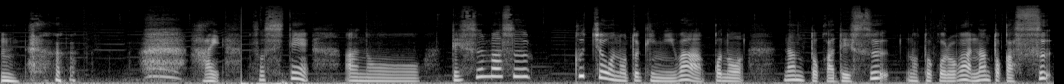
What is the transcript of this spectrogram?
うん。はい。そして、あのー、デスマス口調の時には、この、なんとかですのところが、なんとかす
